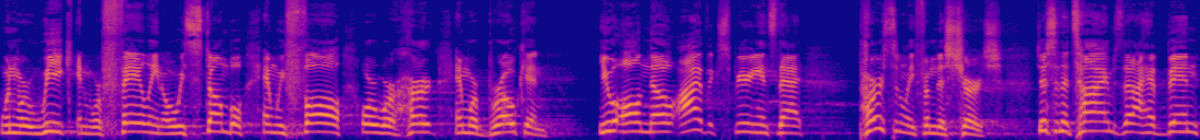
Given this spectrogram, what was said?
when we're weak and we're failing, or we stumble and we fall, or we're hurt and we're broken. You all know I've experienced that personally from this church. Just in the times that I have been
